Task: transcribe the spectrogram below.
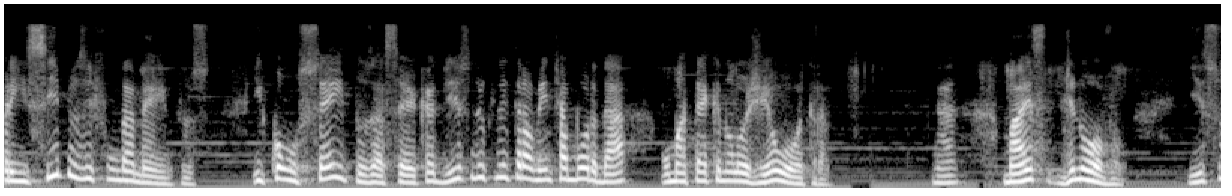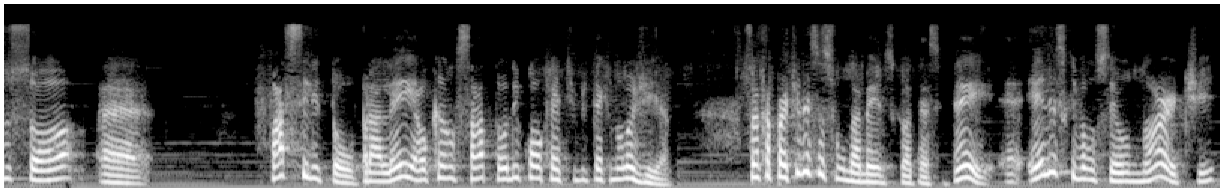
princípios e fundamentos e conceitos acerca disso do que literalmente abordar uma tecnologia ou outra. Né? Mas, de novo, isso só é, facilitou para a lei alcançar todo e qualquer tipo de tecnologia. Só que a partir desses fundamentos que eu até citei, é eles que vão ser o norte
